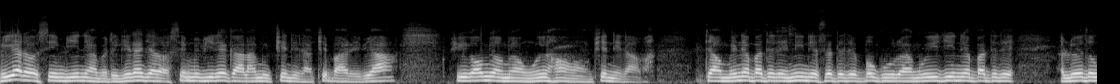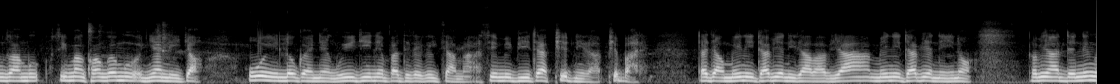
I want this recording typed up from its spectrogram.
ဘေးကတော့အစင်ပြေနေတာပဲတကယ်တမ်းကျတော့အစင်မပြေတဲ့ကာလမျိုးဖြစ်နေတာဖြစ်ပါတယ်ဗျာရွှေကောင်းမြောင်မြောင်ဝင်းဟောင်းအောင်ဖြစ်နေတာပါအကြောင်းမင်းနဲ့ပတ်သက်တဲ့နှိနဲ့ဆက်တဲ့ပုံကိုယ်ရာငွေကြီးနဲ့ပတ်သက်တဲ့အလွဲသုံးစားမှုစီမံခွန်ခွဲမှုအညံ့နေကြောင်း အိုးရင်လောက်ကန်နဲ့ငွေကြီးနဲ့ပတ်သက်တဲ့ကိစ္စမှာအစင်မပြေတတ်ဖြစ်နေတာဖြစ်ပါတယ်ဒါကြောင့်မင်းနေဓာတ်ပြက်နေတာပါဗျာမင်းနေဓာတ်ပြက်နေရင်တော့ခင်ဗျာတင်းနှင်းက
